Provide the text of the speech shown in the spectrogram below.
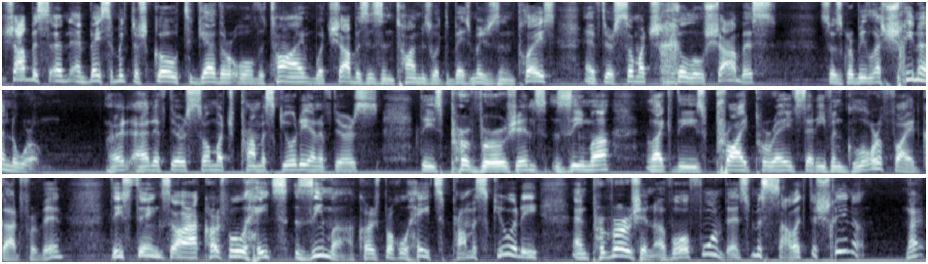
Shabbos and, and Beis Hamikdash go together all the time. What Shabbos is in time is what the Beis Hamikdash is in place. And if there's so much Chilul Shabbos, so there's going to be less Shechina in the world. Right? And if there's so much promiscuity and if there's these perversions, Zima, like these pride parades that even glorify it, God forbid, these things are HaKadosh Baruch Hu hates Zima. HaKadosh Baruch Hu hates promiscuity and perversion of all forms. It's Masalik the Shechina. Right?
